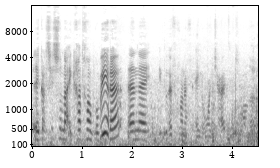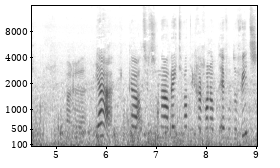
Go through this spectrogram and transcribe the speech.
Ik had zoiets van, nou, ik ga het gewoon proberen. En eh, ik doe even gewoon even één oortje uit. Dat is handig. Maar uh, ja, ik uh, had zoiets van, nou, weet je wat, ik ga gewoon op, even op de fiets.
